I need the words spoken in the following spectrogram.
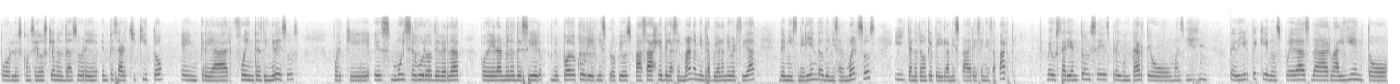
por los consejos que nos das sobre empezar chiquito en crear fuentes de ingresos, porque es muy seguro de verdad poder al menos decir, me puedo cubrir mis propios pasajes de la semana mientras voy a la universidad, de mis meriendas, de mis almuerzos y ya no tengo que pedirle a mis padres en esa parte. Me gustaría entonces preguntarte o más bien pedirte que nos puedas dar aliento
